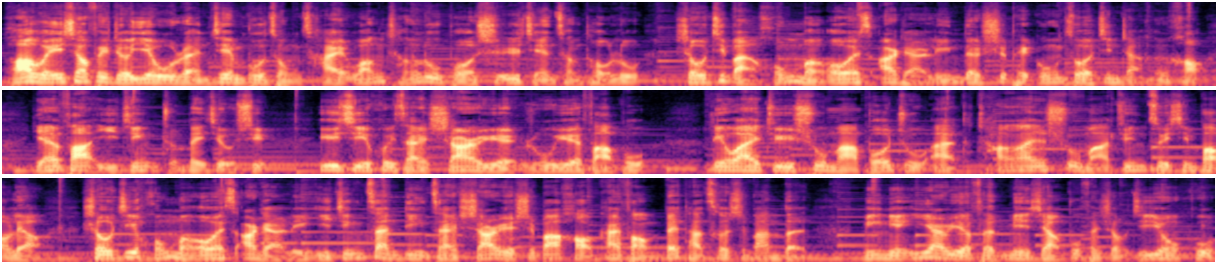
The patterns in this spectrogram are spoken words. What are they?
华为消费者业务软件部总裁王成禄博士日前曾透露，手机版鸿蒙 OS 二点零的适配工作进展很好，研发已经准备就绪，预计会在十二月如约发布。另外，据数码博主长安数码君最新爆料，手机鸿蒙 OS 2.0已经暂定在十二月十八号开放 beta 测试版本，明年一二月份面向部分手机用户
